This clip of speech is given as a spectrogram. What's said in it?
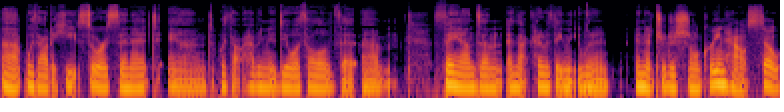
uh, without a heat source in it and without having to deal with all of the um, fans and, and that kind of thing that you would in, in a traditional greenhouse. So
